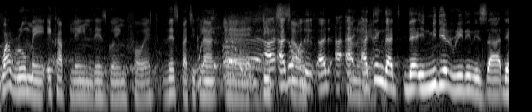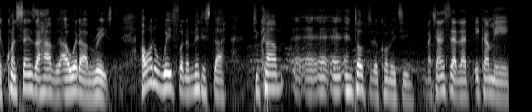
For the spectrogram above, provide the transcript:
What role may Aker play in this going forward? This particular uh, deep I, I, don't want to. I, I, I, think that the immediate reading is uh, the concerns I have are what I've raised. I want to wait for the minister to come and, and, and talk to the committee. But chances are that Aker may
